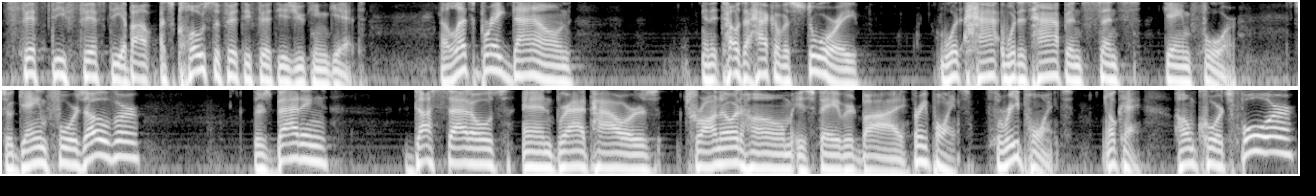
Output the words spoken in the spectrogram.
50 50, about as close to 50 50 as you can get. Now, let's break down, and it tells a heck of a story what, ha- what has happened since game four. So, game four's over. There's batting, dust settles and Brad Powers, Toronto at home is favored by Three points. three points. Okay. Home court's four,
